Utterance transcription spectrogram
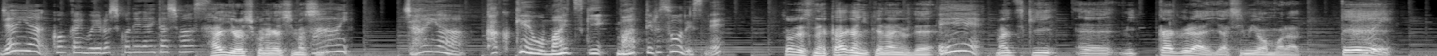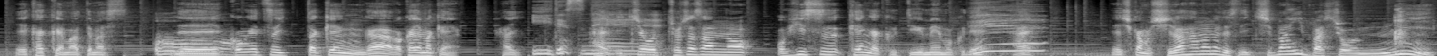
ジャイアン今回もよろしくお願いいたします。はい、よろしくお願いします。はい。ジャイアン各県を毎月回ってるそうですね。そうですね、海外に行けないので、ええ。毎月、えー3日ぐらい休みをもらって、はいえー各県回ってます。おで、ー今月行った県が和歌山県。はい。いいですね、はい、一応、著者さんのオフィス見学っていう名目で、はいで。しかも白浜のですね、一番いい場所に、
